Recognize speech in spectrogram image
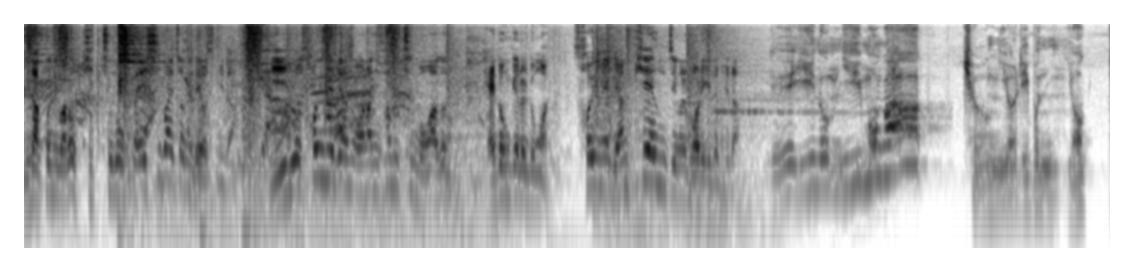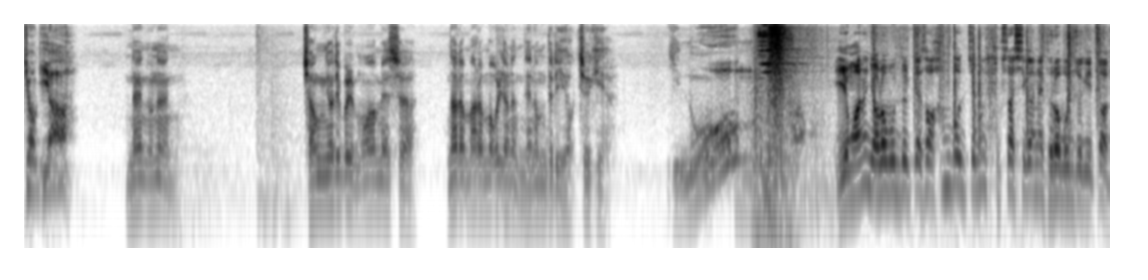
이 사건이 바로 기축옥사의 시발점이 되었습니다. 이 일로 서인에 대한 원한이 사무친 몽학은 대동계를 동원 서인에 대한 피해 응징을 벌이게 됩니다. 내 이놈 이몽학 정열입은 역적이야. 내 눈엔 정열입을 모함해서 나라 말아먹으려는 내 놈들이 역적이야. 이놈 이 영화는 여러분들께서 한 번쯤은 국사 시간에 들어본 적이 있던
